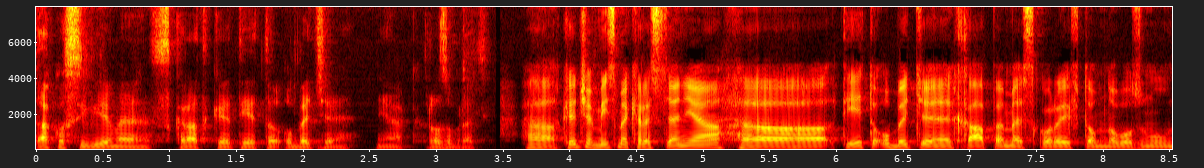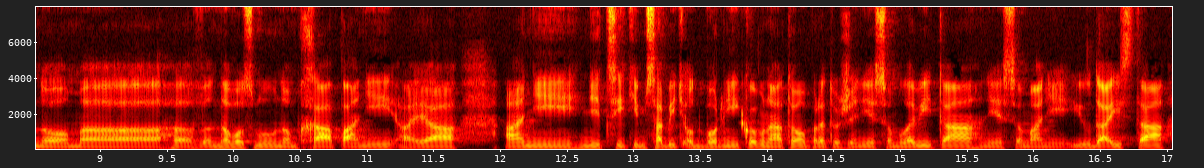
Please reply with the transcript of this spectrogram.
Ako si vieme skratke tieto obete nejak rozobrať? Keďže my sme kresťania, tieto obete chápeme skorej v tom novozmluvnom, v novozmluvnom chápaní a ja ani necítim sa byť odborníkom na to, pretože nie som levita, nie som ani judaista.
